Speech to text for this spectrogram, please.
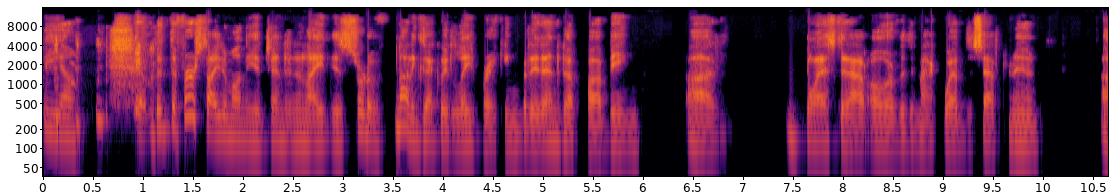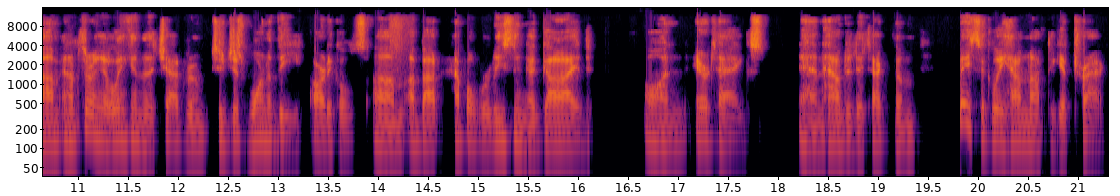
the, um, the, the first item on the agenda tonight is sort of not exactly late breaking, but it ended up uh, being uh, blasted out all over the Mac web this afternoon. Um, and I'm throwing a link into the chat room to just one of the articles um, about Apple releasing a guide on AirTags and how to detect them basically how not to get tracked.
